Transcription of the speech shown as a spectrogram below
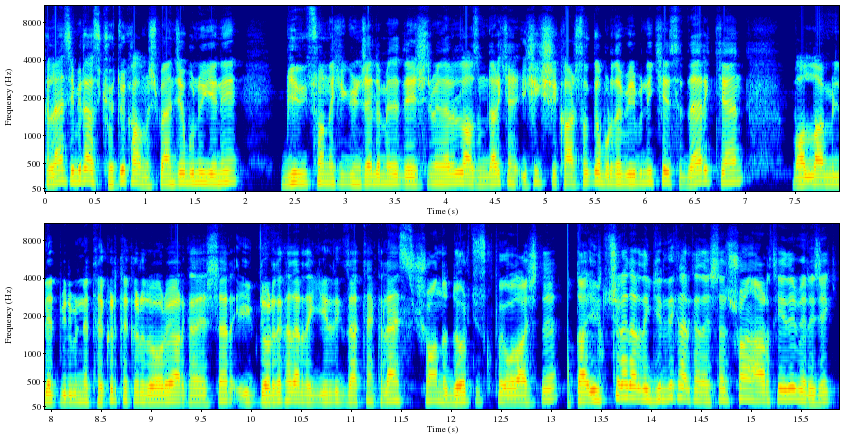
Clancy biraz kötü kalmış. Bence bunu yeni bir sonraki güncellemede değiştirmeleri lazım derken iki kişi karşılıklı burada birbirini kesti derken Vallahi millet birbirine takır takır doğruyor arkadaşlar. İlk 4'e kadar da girdik. Zaten Clans şu anda 400 kupaya ulaştı. Hatta ilk 3'e kadar da girdik arkadaşlar. Şu an artı 7 verecek.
